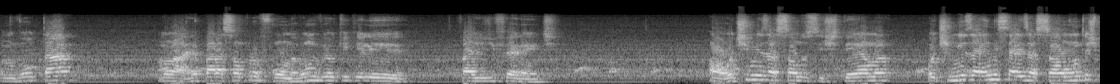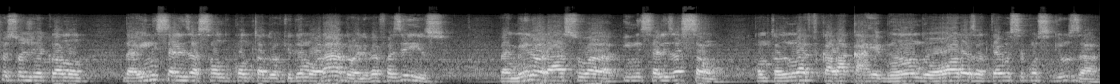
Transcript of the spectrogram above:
Vamos voltar. Vamos lá, reparação profunda. Vamos ver o que, que ele faz de diferente. Ó, otimização do sistema, otimiza a inicialização. Muitas pessoas reclamam da inicialização do computador que é demorado, ele vai fazer isso. Vai melhorar a sua inicialização. O computador não vai ficar lá carregando horas até você conseguir usar.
